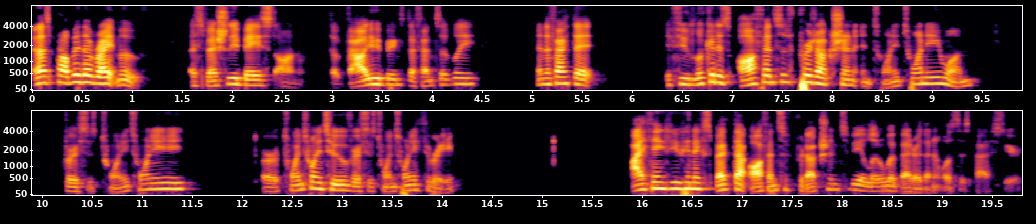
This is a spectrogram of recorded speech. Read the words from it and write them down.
And that's probably the right move, especially based on the value he brings defensively and the fact that if you look at his offensive production in 2021 versus 2020 or 2022 versus 2023, I think you can expect that offensive production to be a little bit better than it was this past year.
